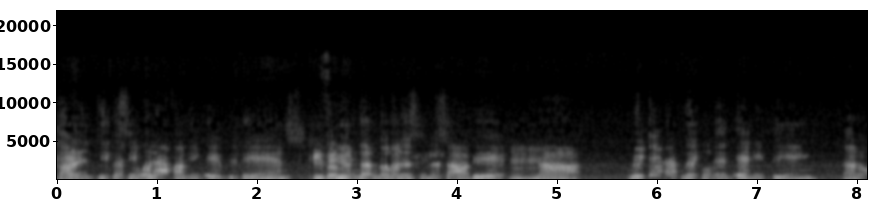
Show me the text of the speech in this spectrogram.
Currently kasi wala kaming evidence. Even- Yun lang naman ang sinasabi Mm-mm. na we cannot recommend anything. Ano,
